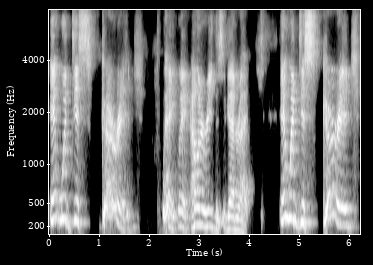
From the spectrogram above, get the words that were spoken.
it would discourage. Wait, wait, I want to read this again right. It would discourage,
